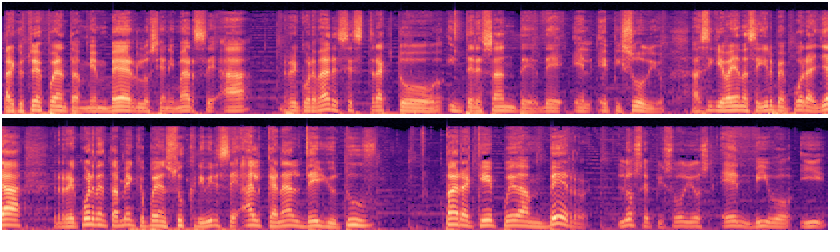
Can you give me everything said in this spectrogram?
Para que ustedes puedan también verlos y animarse a recordar ese extracto interesante del episodio. Así que vayan a seguirme por allá. Recuerden también que pueden suscribirse al canal de YouTube para que puedan ver los episodios en vivo y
